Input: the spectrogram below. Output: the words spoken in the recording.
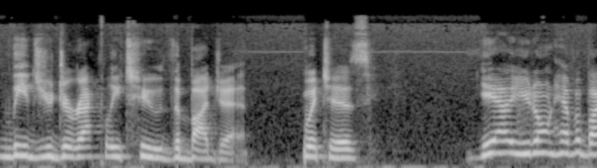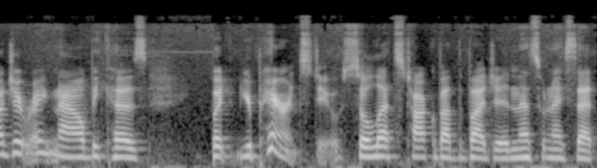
leads you directly to the budget, which is yeah, you don't have a budget right now because, but your parents do. So let's talk about the budget. And that's when I said,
